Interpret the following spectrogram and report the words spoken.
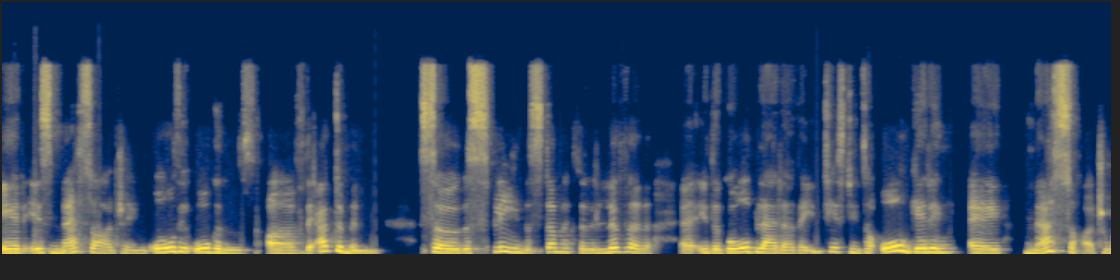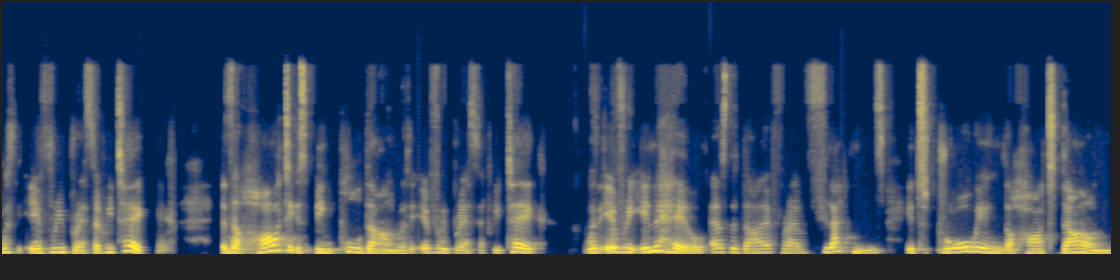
it is massaging all the organs of the abdomen. So the spleen, the stomach, the liver, uh, the gallbladder, the intestines are all getting a massage with every breath that we take. The heart is being pulled down with every breath that we take. With every inhale, as the diaphragm flattens, it's drawing the heart down.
